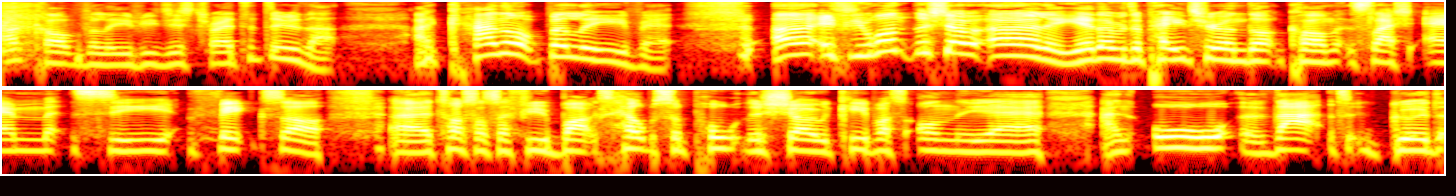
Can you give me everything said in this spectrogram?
I can't believe you just tried to do that. I cannot believe it. Uh, if you want the show early, head over to patreon.com slash mcfixer. Uh, toss us a few bucks, help support the show, keep us on the air, and all that good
